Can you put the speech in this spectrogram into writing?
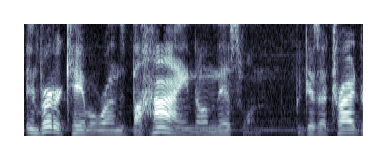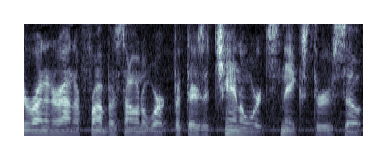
inverter cable runs behind on this one because I tried to run it around the front but it's not going to work but there's a channel where it snakes through. So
